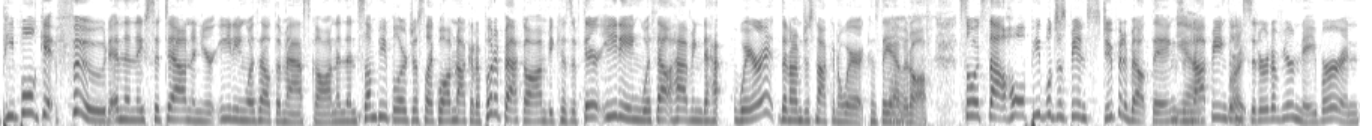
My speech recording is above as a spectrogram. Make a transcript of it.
people get food and then they sit down and you're eating without the mask on. And then some people are just like, well, I'm not going to put it back on because if they're eating without having to ha- wear it, then I'm just not going to wear it because they have it off. So it's that whole people just being stupid about things Yeah. and not being Right. considerate of your neighbor. And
